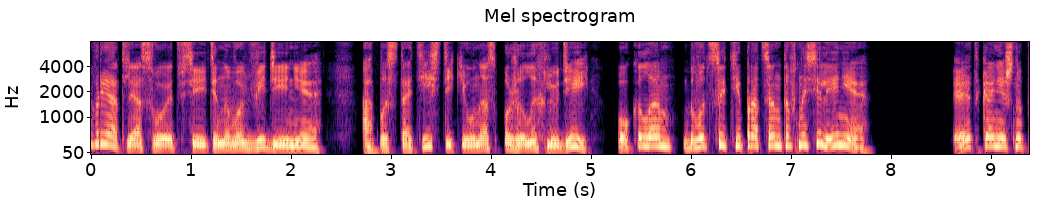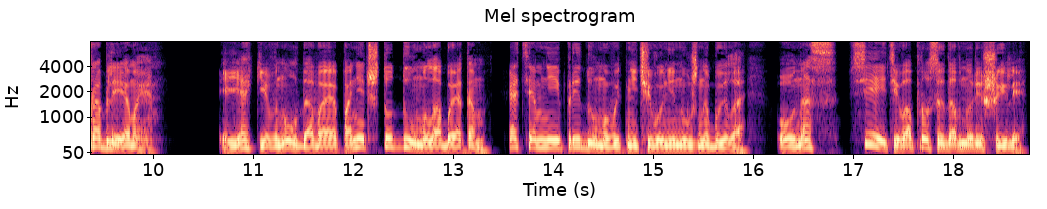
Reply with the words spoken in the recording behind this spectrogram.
вряд ли освоят все эти нововведения, а по статистике у нас пожилых людей около 20% населения. Это, конечно, проблемы. Я кивнул, давая понять, что думал об этом, хотя мне и придумывать ничего не нужно было. У нас все эти вопросы давно решили.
